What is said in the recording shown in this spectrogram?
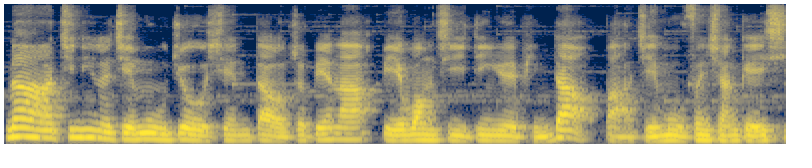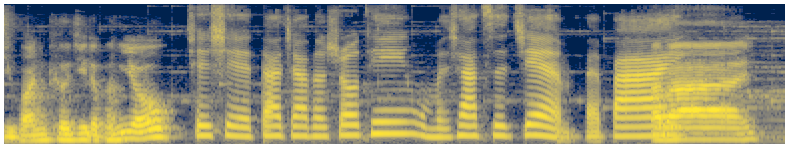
那今天的节目就先到这边啦，别忘记订阅频道，把节目分享给喜欢科技的朋友。谢谢大家的收听，我们下次见，拜拜。拜拜。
